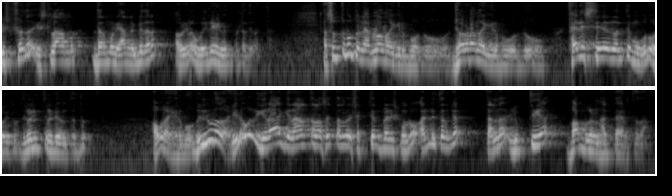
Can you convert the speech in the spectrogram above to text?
ವಿಶ್ವದ ಇಸ್ಲಾಂ ಧರ್ಮವನ್ನು ಯಾರು ನಂಬಿದಾರೋ, ಅವರಿಗೆಲ್ಲ ವೈರಿಯಾಗಿ ನಿಂತ್ಬಿಟ್ಟದೆ ಇವತ್ತು. ಸುತ್ತಮುತ್ತ ಲೆಬ್ನಾನ್ ಆಗಿರ್ಬೋದು, ಜೋರ್ಡನ್ ಆಗಿರ್ಬೋದು ಫ್ಯಾಲಿಸ್ತೀನಿಯರ್ಗಳಂತೆ ಮುಗಿದು ಹೋಯಿತು. ದಿನನಿತ್ಯ ನಡೆಯುವಂಥದ್ದು. ಅವರಾಗಿರ್ಬೋದು. ಇನ್ನುಳ ಇರೋಲ್ಲಿ ಇರಾಕ್, ಇರಾನ್ ತನ್ನ ಸಹಿತ ತನ್ನ ಶಕ್ತಿಯನ್ನು ಬೆಳೆಸ್ಕೊಂಡು ಅಲ್ಲಿ ತನಕ ತನ್ನ ಯುಕ್ತಿಯ ಬಾಂಬ್ಗಳನ್ನ ಹಾಕ್ತಾ ಇರ್ತದೆ.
